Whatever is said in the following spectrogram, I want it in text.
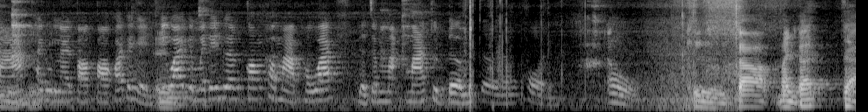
นะใครดูในตอตอก็จะเห็นที่ว่ายังไม่ได้เลื่อนกล้องเข้ามา เพราะว่าเดี๋ยวจะมามาจุดเดิมไม่เจอนะทุกคนโอ้คือก็มันก็จะ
